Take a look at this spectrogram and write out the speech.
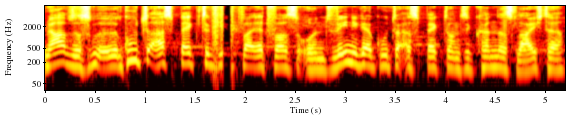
ja, dass es äh, gute Aspekte gibt bei etwas und weniger gute Aspekte und sie können das leichter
